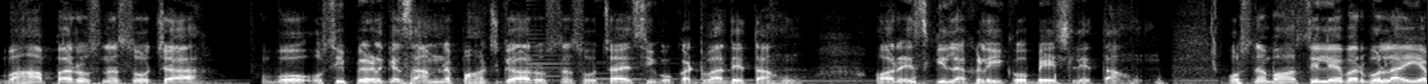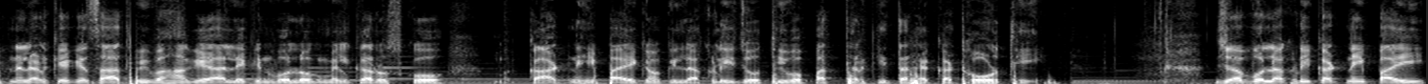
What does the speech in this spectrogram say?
वहाँ पर उसने सोचा, वो उसी पेड़ के सामने पहुँच गया और उसने सोचा, इसी को कटवा देता हूँ और इसकी लकड़ी को बेच लेता हूँ। उसने बहुत सी लेबर बुलाई, अपने लड़के के साथ भी वहाँ गया, लेकिन वो लोग मिलकर उसको काट नहीं पाए, क्योंकि लकड़ी जो थी वो पत्थर की तरह कठोर थी। जब वो लकड़ी कट नहीं पाई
